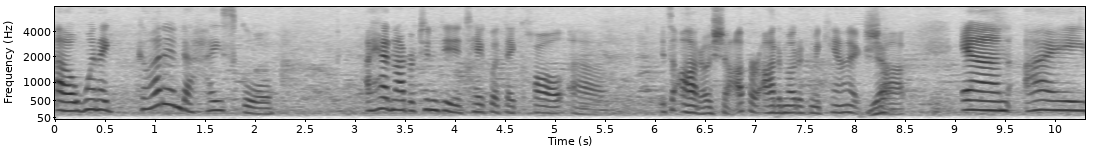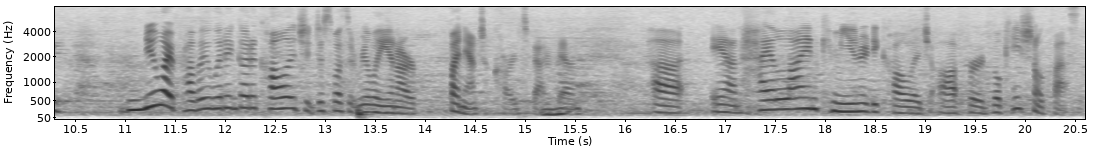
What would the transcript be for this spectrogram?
Uh, when I got into high school, I had an opportunity to take what they call uh, it's auto shop or automotive mechanic Yeah. shop, and I knew I probably wouldn't go to college. It just wasn't really in our financial cards back then. Uh, and Highline Community College offered vocational classes,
